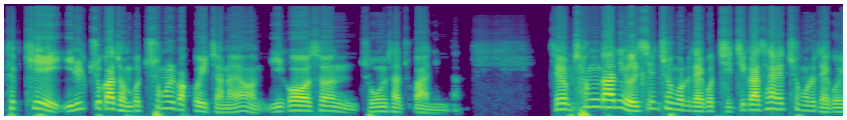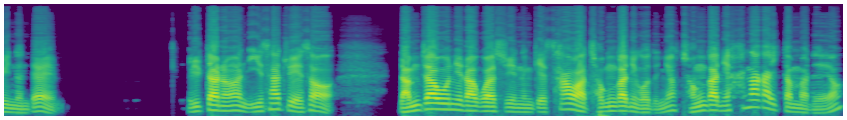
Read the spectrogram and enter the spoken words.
특히 일주가 전부 충을 받고 있잖아요. 이것은 좋은 사주가 아닙니다. 지금 천간이 을신충으로 되고 지지가 사해충으로 되고 있는데 일단은 이 사주에서 남자운이라고 할 수 있는 게 사화 정간이거든요. 정간이 하나가 있단 말이에요.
